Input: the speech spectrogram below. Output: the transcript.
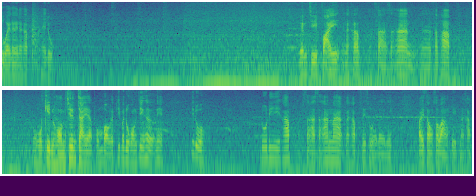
สวยๆเลยนะครับ ให้ดู MG Fight นะครับสะอาดสะอ้านนะสภาพ โอ้โหกลิ่นหอมชื่นใจอะผมบอกเลยพี่มาดูของจริงเหอะนี่พี่ดู ดูดีครับสะอาดสะอ้านมากนะครับสวยๆเลยนี่ ไฟส่องสว่างปิดนะครับ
